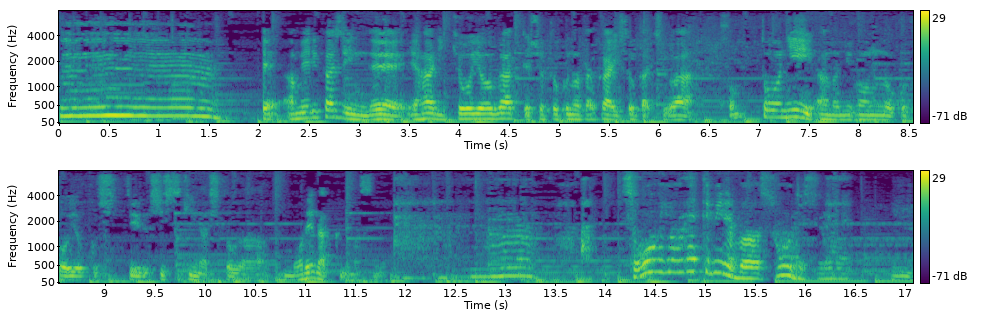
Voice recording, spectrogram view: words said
うんでアメリカ人でやはり教養があって所得の高い人たちは本当にあの日本のことをよく知っているし好きな人が漏れなくいますね。あそう言われてみればそうですね。うん、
